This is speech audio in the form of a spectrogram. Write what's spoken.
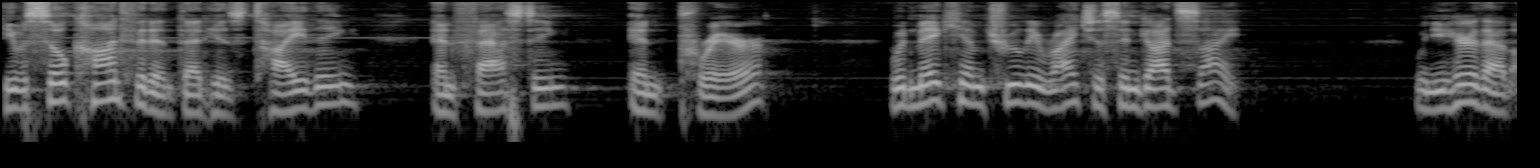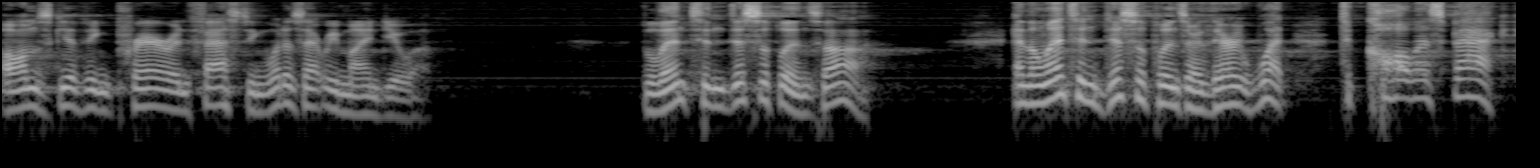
He was so confident that his tithing and fasting and prayer would make him truly righteous in God's sight. When you hear that almsgiving, prayer, and fasting, what does that remind you of? The Lenten disciplines, huh? And the Lenten disciplines are there, what? To call us back,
